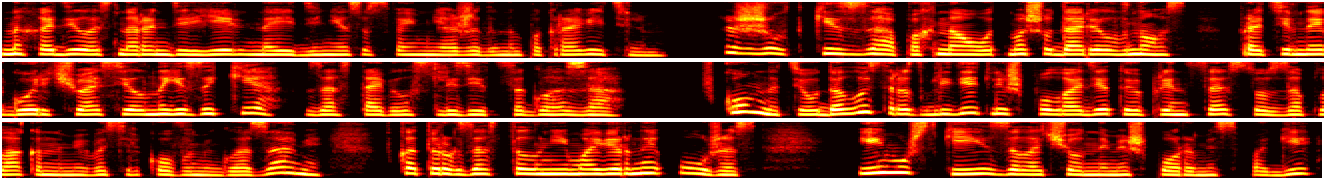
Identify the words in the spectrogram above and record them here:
находилась Нарандерьель наедине со своим неожиданным покровителем. Жуткий запах наотмашь ударил в нос, противной горечью осел на языке, заставил слезиться глаза. В комнате удалось разглядеть лишь полуодетую принцессу с заплаканными васильковыми глазами, в которых застыл неимоверный ужас, и мужские с золочёнными шпорами сапоги,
